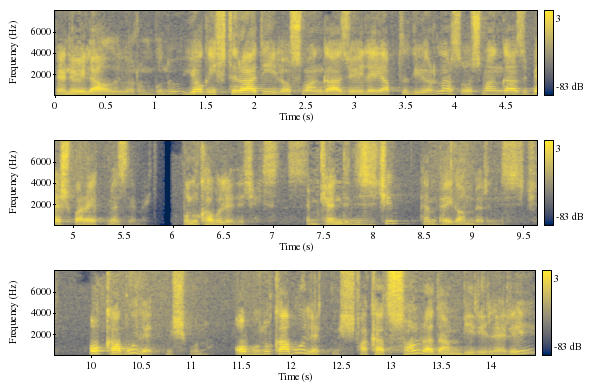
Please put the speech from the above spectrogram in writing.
ben öyle alıyorum bunu. Yok iftira değil, Osman Gazi öyle yaptı diyorlarsa Osman Gazi beş para etmez demek. Bunu kabul edeceksiniz. Hem kendiniz için hem peygamberiniz için. O kabul etmiş bunu. O bunu kabul etmiş. Fakat sonradan birileri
